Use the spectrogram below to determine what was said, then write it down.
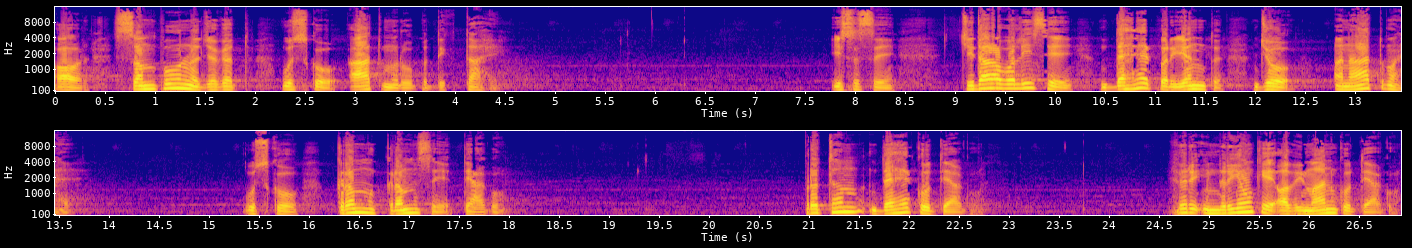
और संपूर्ण जगत उसको आत्मरूप दिखता है। इससे चिदावली से दह पर्यंत जो अनात्म है, उसको क्रम क्रम से त्यागो। प्रथम देह को त्यागो, फिर इंद्रियों के अभिमान को त्यागो।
